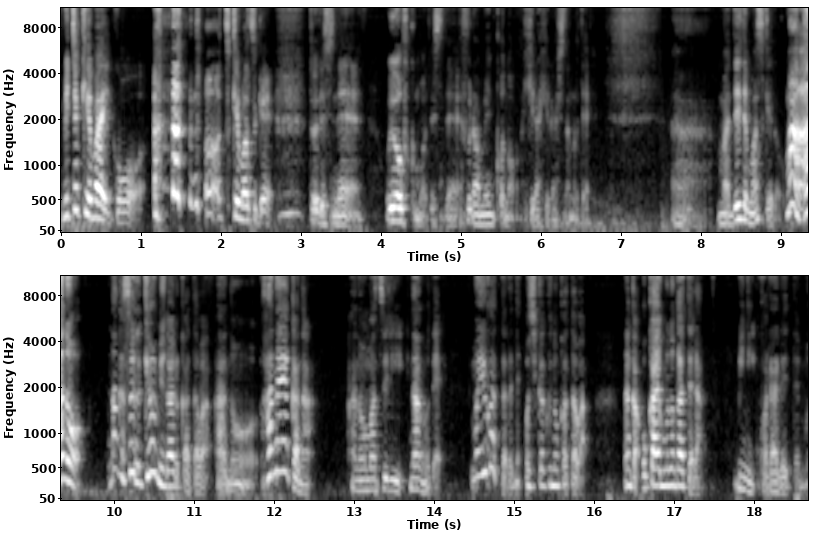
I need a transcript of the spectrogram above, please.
めっちゃけばい、こう、つけまつげとですね、お洋服もですね、フラメンコのひらひらしたので、あまあ出てますけど、まああの、なんかそういうの興味がある方は、あの、華やかな、あの、お祭りなので、まあよかったらね、お近くの方は、なんかお買い物がてら見に来られても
